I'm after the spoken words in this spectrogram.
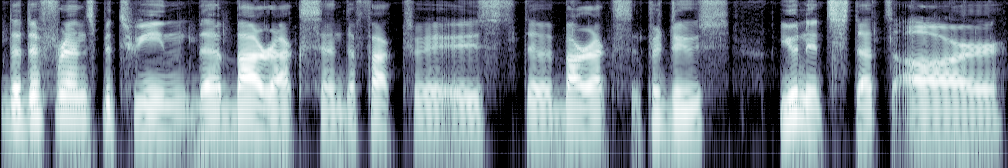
The difference between the barracks and the factory is the barracks produce units that are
